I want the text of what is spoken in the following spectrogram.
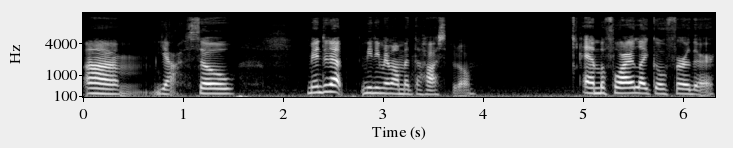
um, yeah, so we ended up meeting my mom at the hospital. And before I like go further,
